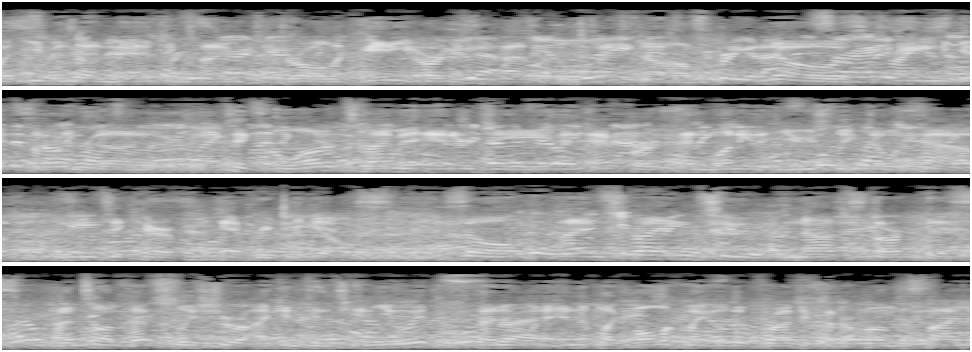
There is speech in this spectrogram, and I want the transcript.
but even then managing time to draw like any artist who has a full-time job knows trying to get something done takes a lot of time and energy and effort and money that you usually don't have when you take care of everything else. So trying to not start this until I'm absolutely sure I can continue it. I don't want to end up like all of my other projects that are on the side.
